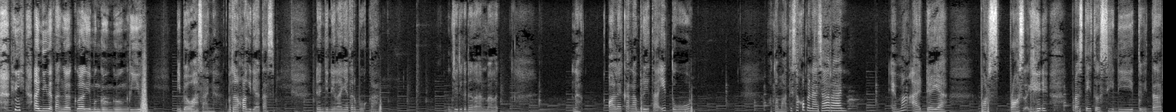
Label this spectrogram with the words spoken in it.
anjing tetanggaku lagi menggonggong riuh di bawah sana. Kebetulan aku lagi di atas. Dan jendelanya terbuka. Jadi kedengaran banget. Nah, oleh karena berita itu otomatis aku penasaran emang ada ya pros pros lagi prostitusi di Twitter?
